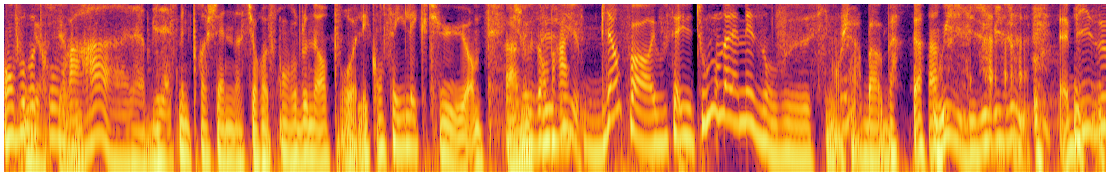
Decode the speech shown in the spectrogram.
On vous Merci retrouvera euh, la semaine prochaine sur France Bleu Nord pour les conseils lecture. Je vous plaisir. embrasse bien fort et vous saluez tout le monde à la maison, vous aussi mon cher Bob. Oui, bisous, bisous. Bisous.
